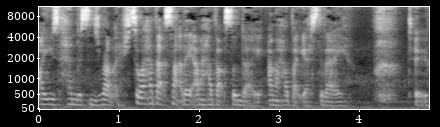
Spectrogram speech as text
I use Henderson's relish. So I had that Saturday and I had that Sunday and I had that yesterday too.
